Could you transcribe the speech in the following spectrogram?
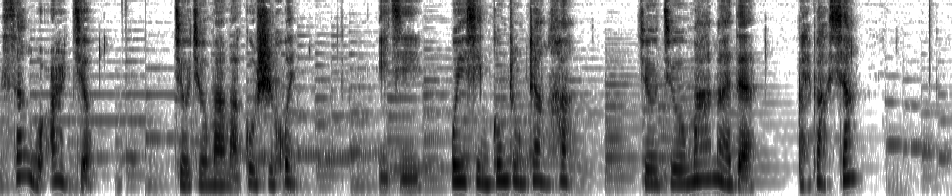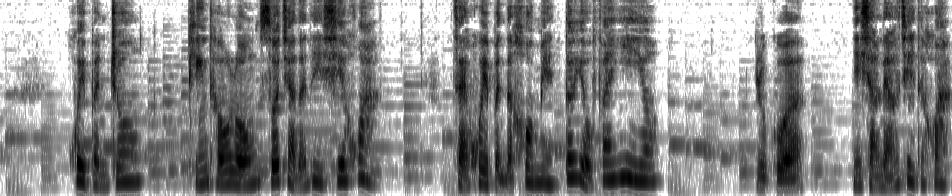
三五二九啾啾妈妈故事会，以及微信公众账号啾啾妈妈的百宝箱。绘本中平头龙所讲的那些话，在绘本的后面都有翻译哟。如果你想了解的话，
